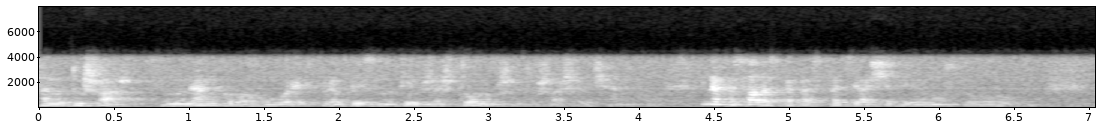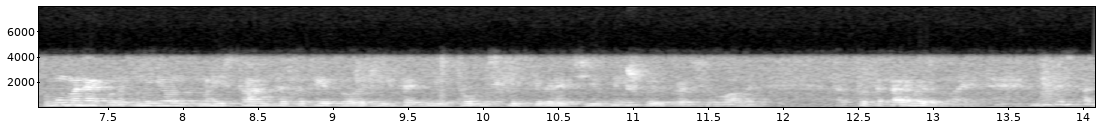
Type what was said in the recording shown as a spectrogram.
Саме душа Симоненкова говорить приблизно тим же ж тоном, що душа Шевченка. І написалась така стаття ще 90-го року. Тому мене, мої магістранти запитували кілька днів тому, скільки ви над цією книжкою працювали, то тепер ви знаєте. Ну, десь так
